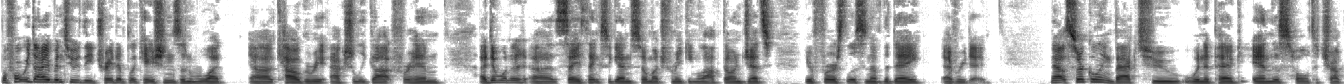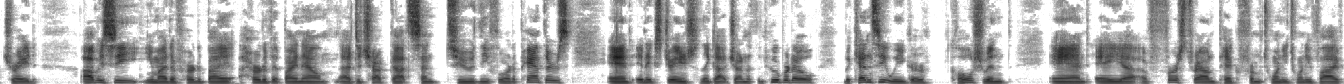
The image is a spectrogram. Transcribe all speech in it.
before we dive into the trade implications and what uh, Calgary actually got for him, I did want to uh, say thanks again so much for making Locked On Jets your first listen of the day every day. Now, circling back to Winnipeg and this whole Tkachuk trade, Obviously, you might have heard by heard of it by now. Uh, Tkachuk got sent to the Florida Panthers, and in exchange, they got Jonathan Huberdeau, Mackenzie Weegar, Cole Schwindt, and a, uh, a first round pick from 2025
